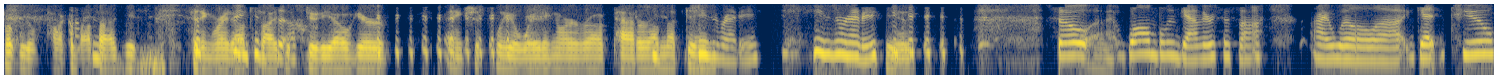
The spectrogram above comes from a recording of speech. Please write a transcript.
but we'll talk about that. He's sitting right outside so. the studio here, anxiously awaiting our uh, patter on that game. He's ready. He's ready. He is. so Um, uh, while Blue gathers his thoughts, I will uh, get to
